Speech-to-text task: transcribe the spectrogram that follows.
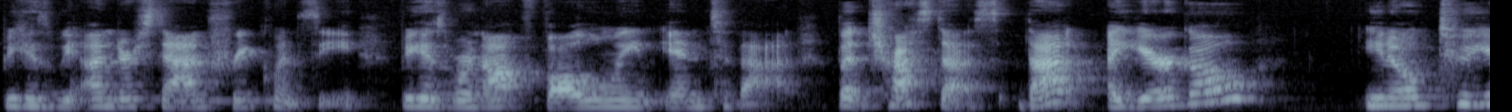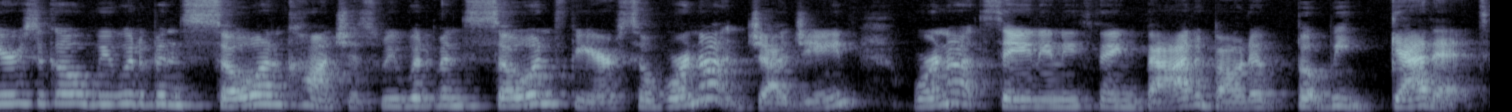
Because we understand frequency, because we're not following into that. But trust us, that a year ago, you know, two years ago, we would have been so unconscious. We would have been so in fear. So we're not judging. We're not saying anything bad about it, but we get it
